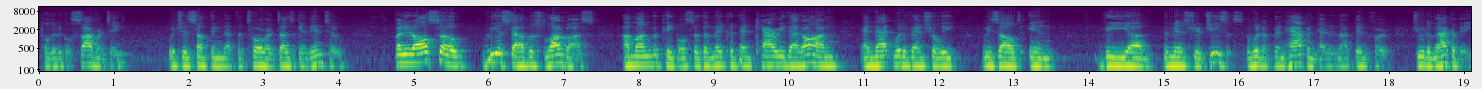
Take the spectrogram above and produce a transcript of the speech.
political sovereignty, which is something that the Torah does get into, but it also reestablished Logos among the people so then they could then carry that on, and that would eventually result in the um, the ministry of Jesus. It wouldn't have been happened had it not been for Judah Maccabee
